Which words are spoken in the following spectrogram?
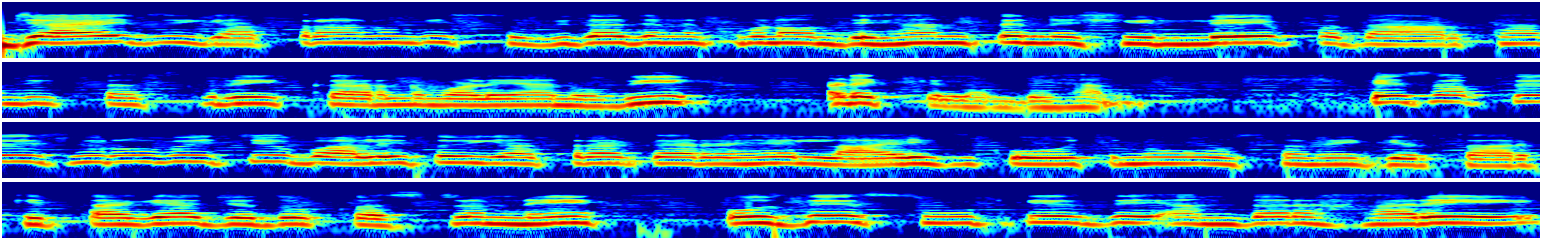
ਜਾਇਜ਼ ਯਾਤਰਾ ਨੂੰ ਵੀ ਸੁਵਿਧਾਜਨਕ ਬਣਾਉਂਦੇ ਹਨ ਤੇ ਨਸ਼ੀਲੇ ਪਦਾਰਥਾਂ ਦੀ ਤਸਕਰੀ ਕਰਨ ਵਾਲਿਆਂ ਨੂੰ ਵੀ ਅੜਿੱਕ ਲੈਂਦੇ ਹਨ। ਇਸ ਹਫ਼ਤੇ ਦੇ ਸ਼ੁਰੂ ਵਿੱਚ ਬਾਲੀ ਤੋਂ ਯਾਤਰਾ ਕਰ ਰਹੇ ਲਾਈਫ ਕੋਚ ਨੂੰ ਉਸ ਸਮੇਂ ਗ੍ਰਿਫਤਾਰ ਕੀਤਾ ਗਿਆ, ਜਦੋਂ ਕਸਟਮ ਨੇ ਉਸ ਦੇ ਸੂਟਕੇਸ ਦੇ ਅੰਦਰ ਹਰੇ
